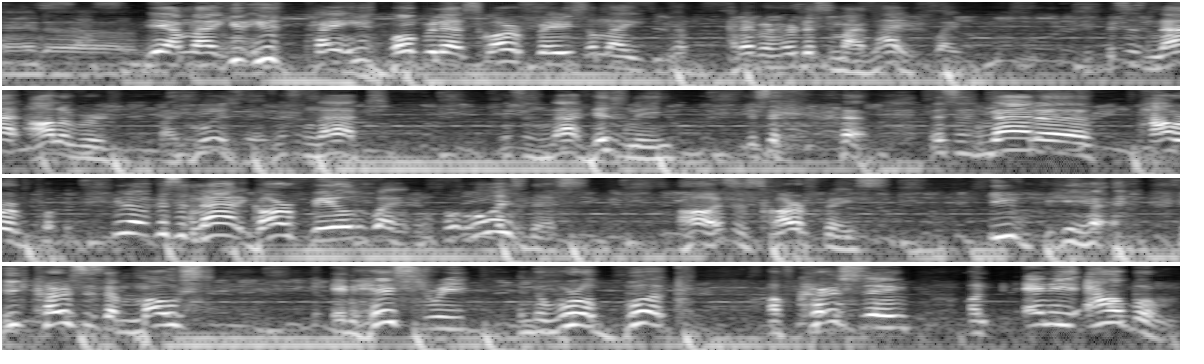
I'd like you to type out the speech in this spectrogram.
And uh, yeah, I'm like, he, he was playing, he's bumping that Scarface. I'm like, I never heard this in my life. Like, this is not Oliver. Like, who is this? This is not. This is not Disney. This is this is not a Power. You know, this is not Garfield. Wait, who is this? Oh, this is Scarface. He he, curses the most in history in the World Book of cursing on any album.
